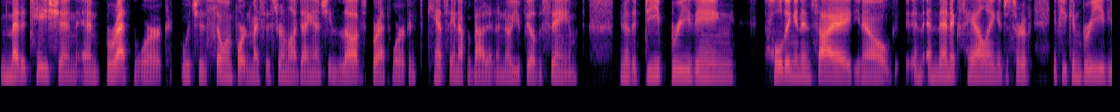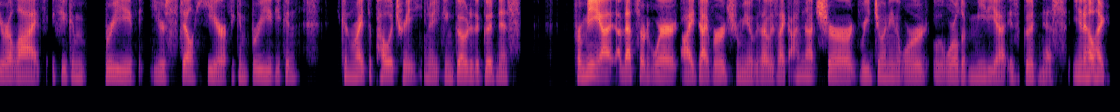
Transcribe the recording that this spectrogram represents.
meditation and breath work, which is so important. My sister in law, Diane, she loves breath work and can't say enough about it. And I know you feel the same. You know, the deep breathing, holding it inside, you know, and, and then exhaling and just sort of, if you can breathe, you're alive. If you can breathe, you're still here. If you can breathe, you can, you can write the poetry, you know, you can go to the goodness for me, I, that's sort of where I diverged from you because I was like, I'm not sure rejoining the word the world of media is goodness. You know, like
